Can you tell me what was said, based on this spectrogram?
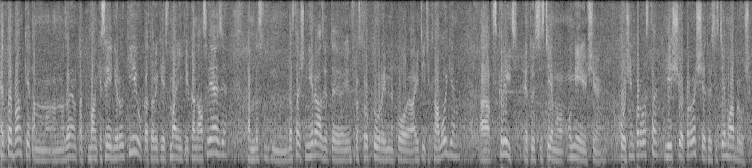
это банки, там, назовем так, банки средней руки, у которых есть маленький канал связи, там достаточно неразвитая инфраструктура именно по IT-технологиям. А вскрыть эту систему умеючи очень просто, еще проще эту систему обрушить.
